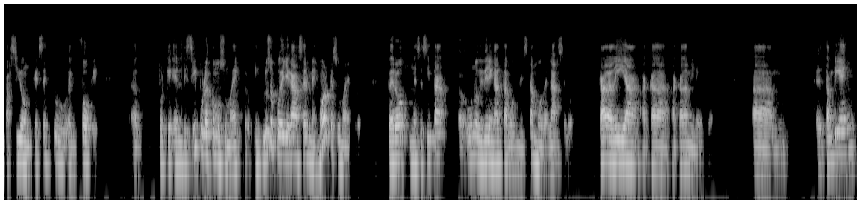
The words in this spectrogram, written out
pasión, que ese es tu enfoque. Uh, porque el discípulo es como su maestro. Incluso puede llegar a ser mejor que su maestro, pero necesita uh, uno vivir en alta voz, necesita modelárselo cada día, a cada, a cada minuto. Eh, también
